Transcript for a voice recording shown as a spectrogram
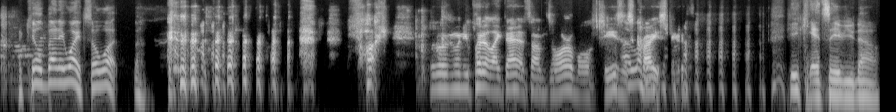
I killed Betty White, so what? Fuck. When you put it like that, it sounds horrible. Jesus Christ, dude. he can't save you now.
